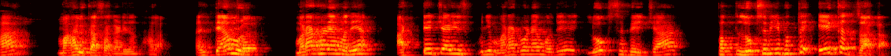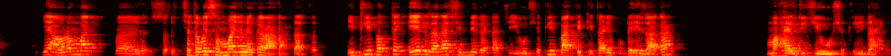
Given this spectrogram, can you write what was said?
हा महाविकास आघाडीचा झाला. आणि त्यामुळं मराठवाड्यामध्ये अठ्ठेचाळीस म्हणजे मराठवाड्यामध्ये लोकसभेच्या फक्त लोकसभेची फक्त एकच जागा. जे औरंगाबाद छत्रपती संभाजीनगर आताच. इथली फक्त एक जागा शिंदे गटाची येऊ शकली बाकी ठिकाणी कुठेही जागा महायुतीची येऊ शकली नाही.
